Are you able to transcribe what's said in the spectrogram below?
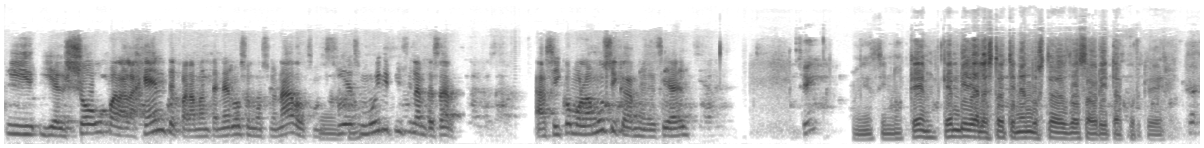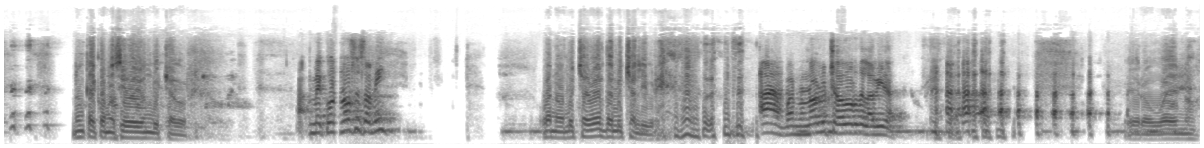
y, el show para la gente, para mantenerlos emocionados. Y sí es muy difícil empezar. Así como la música, me decía él. Sí. No. ¿Qué, ¿Qué, envidia le estoy teniendo a ustedes dos ahorita, porque nunca he conocido a un luchador. Ah, ¿Me conoces a mí? Bueno, luchador de lucha libre. Ah, bueno, no luchador de la vida. Pero bueno,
